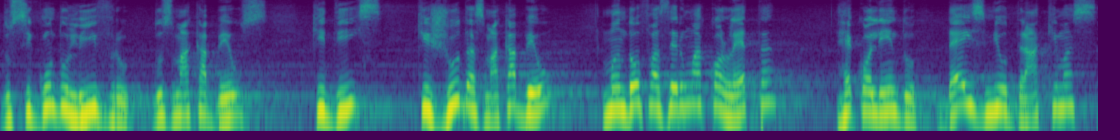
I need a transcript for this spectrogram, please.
do segundo livro dos Macabeus, que diz que Judas Macabeu mandou fazer uma coleta, recolhendo 10 mil dracmas,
